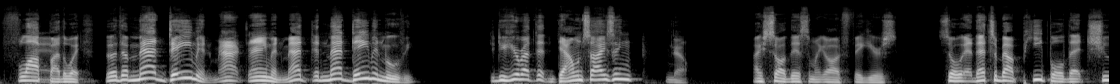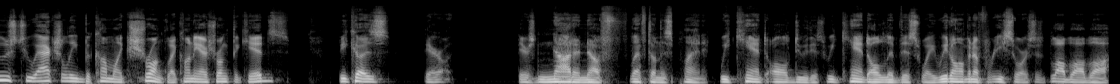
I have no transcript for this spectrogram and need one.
flop. By the way, the, the Matt Damon, Matt Damon, Matt the Matt Damon movie. Did you hear about that downsizing? No. I saw this. I'm like, oh, it figures. So uh, that's about people that choose to actually become like shrunk, like Honey, I Shrunk the Kids, because there, there's not enough left on this planet. We can't all do this. We can't all live this way. We don't have enough resources. Blah blah blah.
